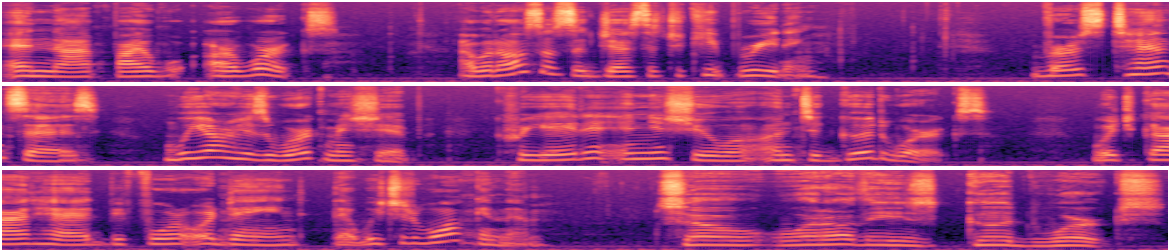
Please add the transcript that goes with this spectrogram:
and not by our works. I would also suggest that you keep reading. Verse 10 says, We are his workmanship, created in Yeshua unto good works, which God had before ordained that we should walk in them. So, what are these good works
